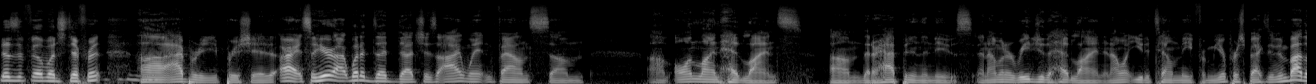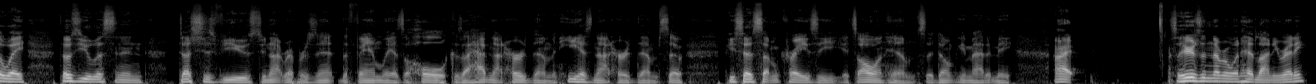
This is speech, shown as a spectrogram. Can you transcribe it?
Does it feel much different? Uh, I pretty appreciate it. All right, so here, I, what I did, Dutch, is I went and found some um, online headlines um, that are happening in the news, and I'm going to read you the headline, and I want you to tell me from your perspective. And by the way, those of you listening, Dutch's views do not represent the family as a whole because I have not heard them, and he has not heard them. So if he says something crazy, it's all on him. So don't be mad at me. All right. So here's the number one headline. You ready?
